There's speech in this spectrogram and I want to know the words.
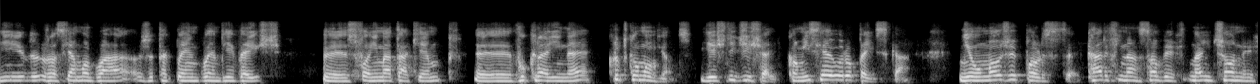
i Rosja mogła, że tak powiem, głębiej wejść swoim atakiem w Ukrainę. Krótko mówiąc, jeśli dzisiaj Komisja Europejska nie umorzy Polsce kar finansowych naliczonych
